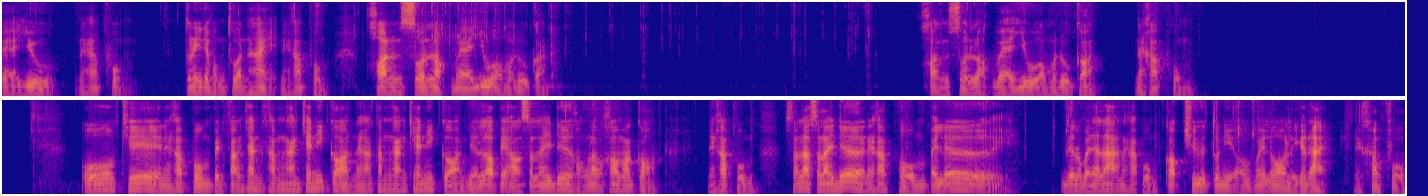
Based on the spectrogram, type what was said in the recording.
value นะครับผม ตัวนี้เดี๋ยวผมทวนให้นะครับผม console log value ออกมาดูก่อน console log value ออกมาดูก่อนนะครับผมโอเคนะครับผมเป็นฟังก์ชันทำงานแค่นี้ก่อนนะครับทำงานแค่นี้ก่อน เดี๋ยวเราไปเอาสไลเดอร์ของเราเข้ามาก่อน นะครับผมสำหรับสไลเดอร์นะครับผมไปเลยเลื่อนลงไปด้านล่างนะครับ ผมก๊อปชื่อตัวนี้เอาไว้รอเลยก็ได้นะครับผม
